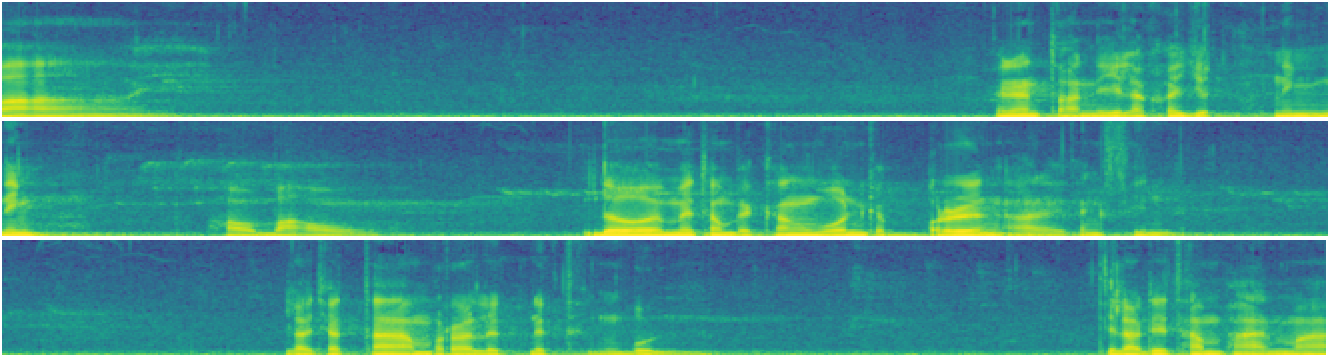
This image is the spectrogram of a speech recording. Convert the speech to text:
บาย เพราะนั้นตอนนี้เราก็หยุดนิ่งๆเบาๆโดยไม่ต้องไปกังวลกับเรื่องอะไรทั้งสิ้น เราจะตามระลึกนึกถึงบุญ ที่เราได้ทำผ่านมา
